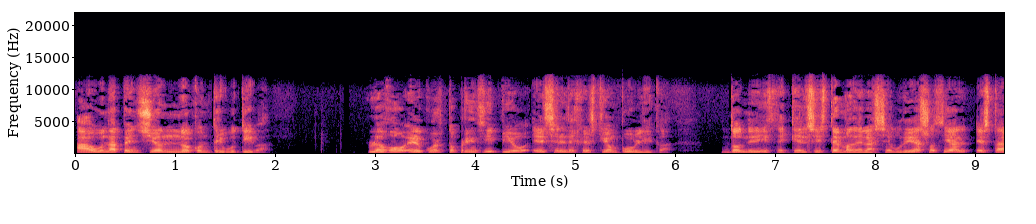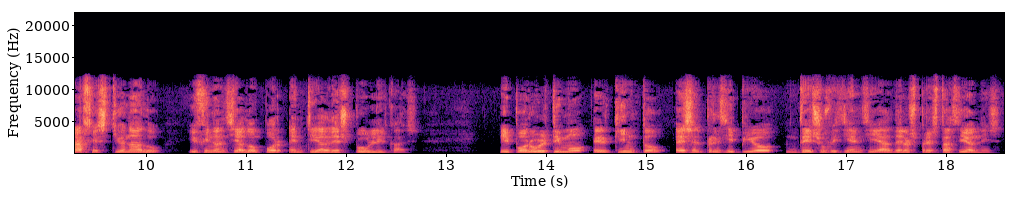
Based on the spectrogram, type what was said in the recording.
a una pensión no contributiva. Luego, el cuarto principio es el de gestión pública, donde dice que el sistema de la seguridad social estará gestionado y financiado por entidades públicas. Y por último, el quinto es el principio de suficiencia de las prestaciones,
